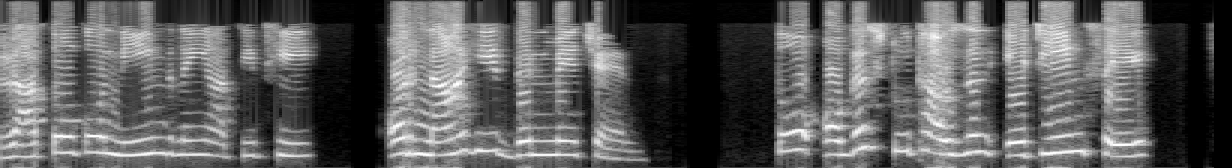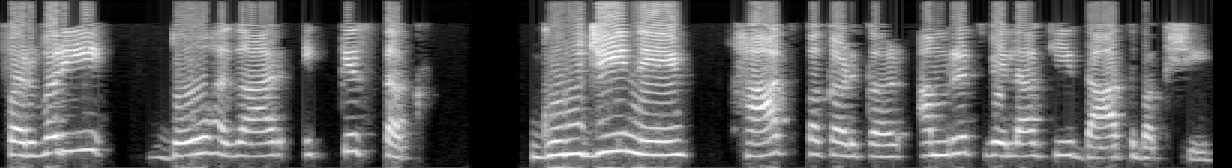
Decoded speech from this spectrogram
रातों को नींद नहीं आती थी और ना ही दिन में चैन। तो अगस्त 2018 से फरवरी 2021 तक गुरुजी ने हाथ पकड़कर अमृत वेला की दात बख्शी।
